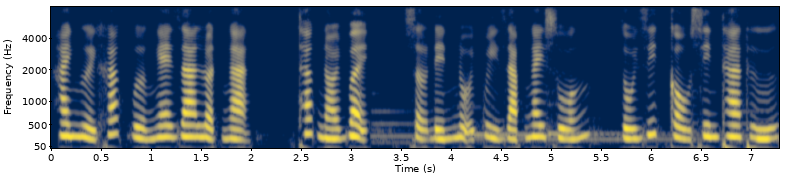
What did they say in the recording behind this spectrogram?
Hai người khác vừa nghe ra luật ngạn. Thác nói vậy, sợ đến nỗi quỳ dạp ngay xuống, rối rít cầu xin tha thứ.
